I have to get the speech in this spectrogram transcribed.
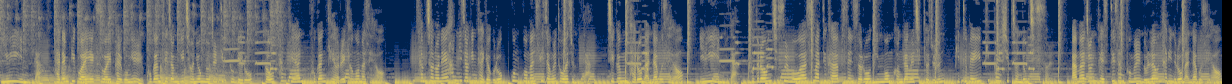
2위입니다. 다덴픽 YXY801 구강 세정기 전용 노즐 팁 2개로 더욱 상쾌한 구강 케어를 경험하세요. 3,000원의 합리적인 가격으로 꼼꼼한 세정을 도와줍니다. 지금 바로 만나보세요. 1위입니다. 부드러운 칫솔모와 스마트 가압 센서로 잇몸 건강을 지켜주는 비트베이 P80 전동 칫솔. 아마존 베스트 상품을 놀라운 할인으로 만나보세요.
